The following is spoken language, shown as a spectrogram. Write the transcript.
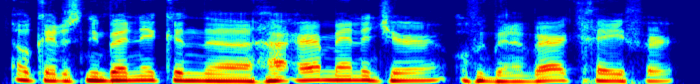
Oké, okay, dus nu ben ik een uh, HR-manager of ik ben een werkgever.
